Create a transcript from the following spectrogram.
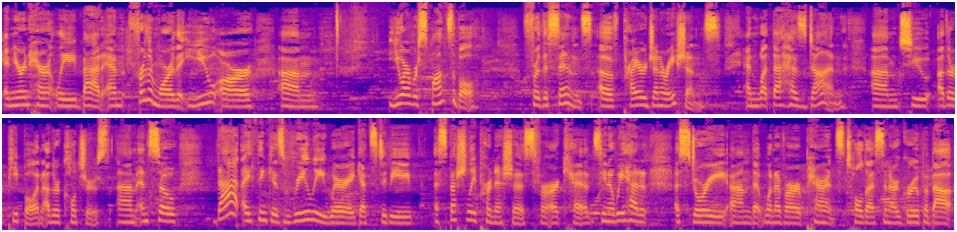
and you're inherently bad. And furthermore, that you are um, you are responsible for the sins of prior generations and what that has done um, to other people and other cultures. Um, and so that I think is really where it gets to be especially pernicious for our kids. You know, we had a, story um, that one of our parents told us in our group about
